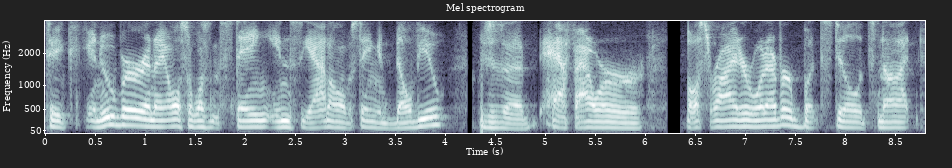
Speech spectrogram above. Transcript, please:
take an Uber. And I also wasn't staying in Seattle; I was staying in Bellevue, which is a half hour bus ride or whatever. But still, it's not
